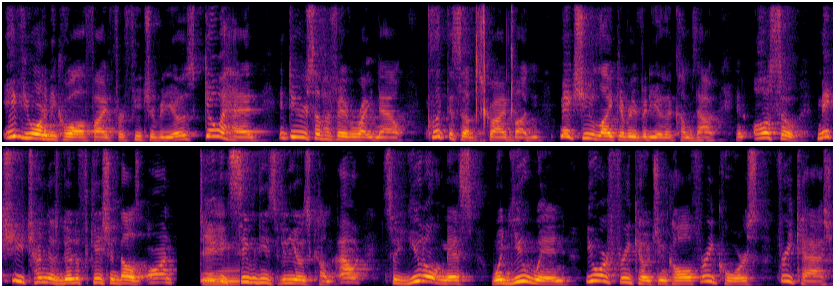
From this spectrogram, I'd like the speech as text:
if you want to be qualified for future videos, go ahead and do yourself a favor right now. Click the subscribe button. Make sure you like every video that comes out. And also, make sure you turn those notification bells on so you can see when these videos come out so you don't miss when you win your free coaching call, free course, free cash,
